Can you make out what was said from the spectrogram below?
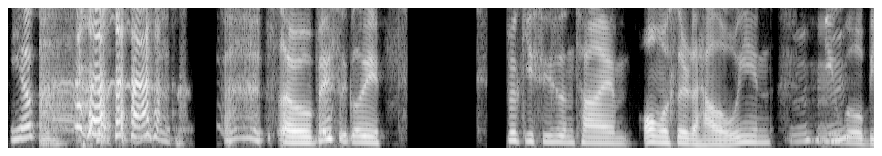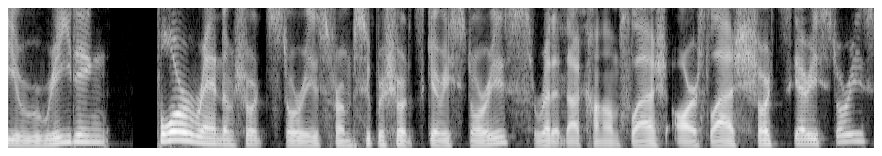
Yep. so basically, spooky season time, almost there to Halloween. You Mhm. will be reading four random short stories from Super Short Scary Stories, reddit.com slash r slash short scary stories.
